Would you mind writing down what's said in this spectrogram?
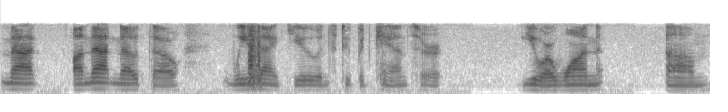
Matt, on that note, though, we thank you and Stupid Cancer. You are one um,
